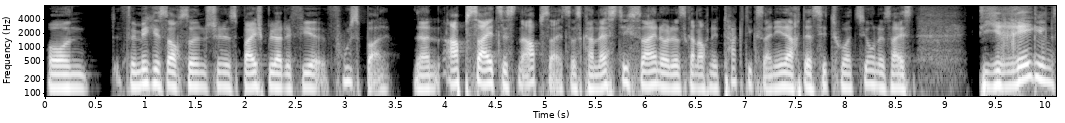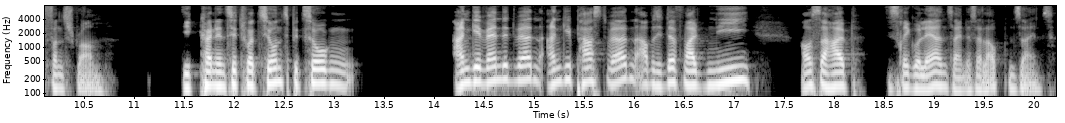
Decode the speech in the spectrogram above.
Und für mich ist auch so ein schönes Beispiel dafür Fußball. Ein Abseits ist ein Abseits. Das kann lästig sein oder das kann auch eine Taktik sein, je nach der Situation. Das heißt, die Regeln von Scrum, die können situationsbezogen angewendet werden, angepasst werden, aber sie dürfen halt nie außerhalb des regulären sein, des erlaubten Seins.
